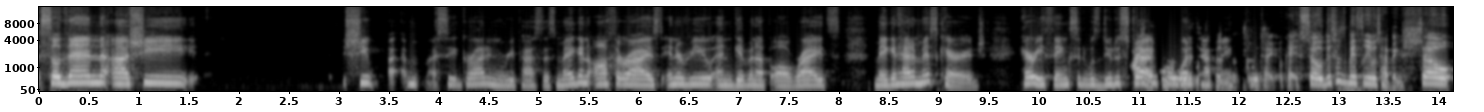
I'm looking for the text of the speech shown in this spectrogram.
so then uh she she um, I see girl, I didn't read past this. Meghan authorized interview and given up all rights. Meghan had a miscarriage. Harry thinks it was due to stress. What is happening? let me tell you. Okay, so this is basically what's happening. So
